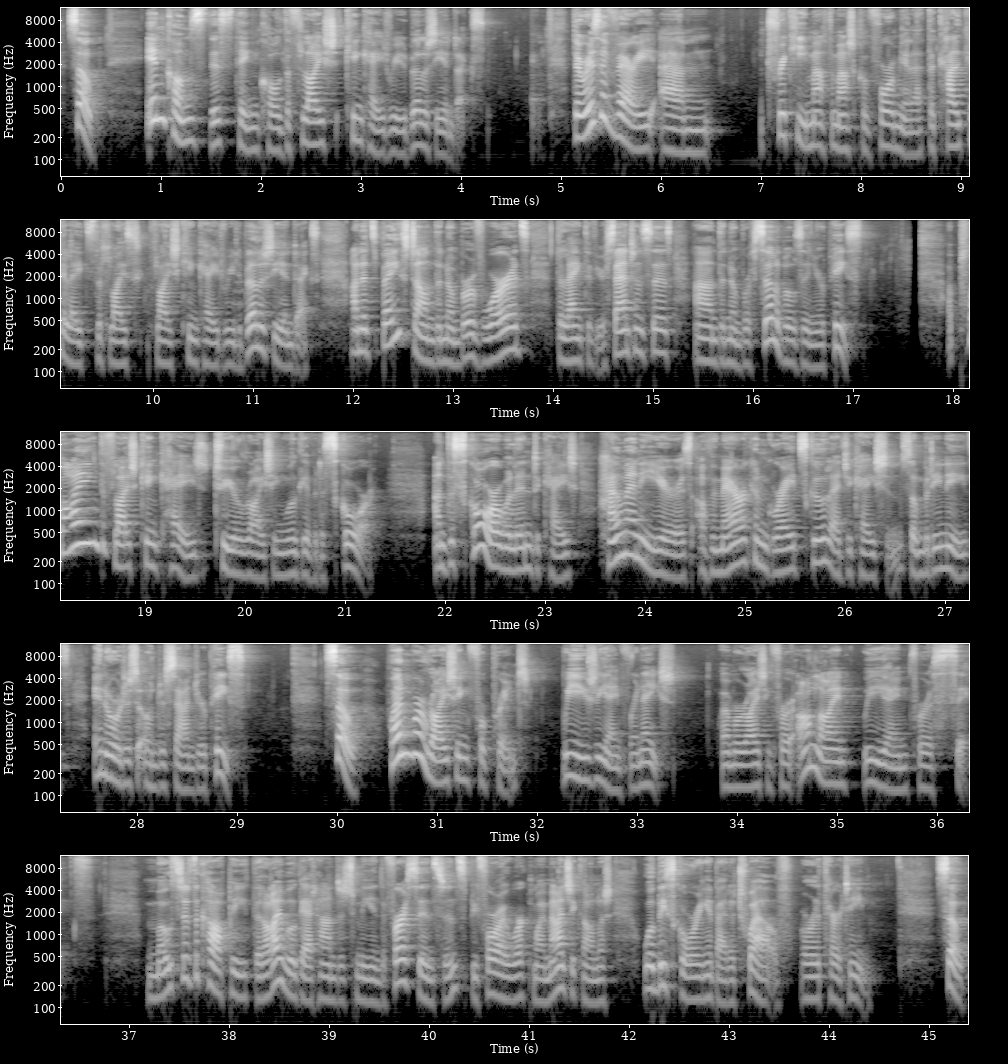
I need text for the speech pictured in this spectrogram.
So in comes this thing called the Flesch-Kincaid Readability Index. There is a very um, tricky mathematical formula that calculates the Flesch-Kincaid Readability Index and it's based on the number of words, the length of your sentences and the number of syllables in your piece. Applying the Flesch-Kincaid to your writing will give it a score. And the score will indicate how many years of American grade school education somebody needs in order to understand your piece. So, when we're writing for print, we usually aim for an 8. When we're writing for online, we aim for a 6. Most of the copy that I will get handed to me in the first instance, before I work my magic on it, will be scoring about a 12 or a 13. So,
